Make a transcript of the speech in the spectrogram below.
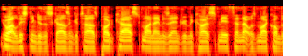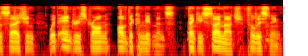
You are listening to the Scars and Guitars podcast. My name is Andrew Mackay Smith, and that was my conversation with Andrew Strong of The Commitments. Thank you so much for listening.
